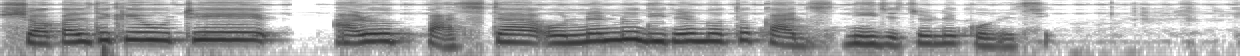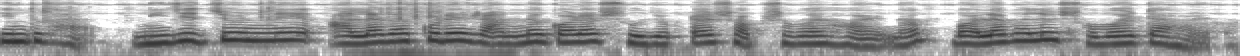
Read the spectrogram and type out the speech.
সকাল থেকে উঠে আরও পাঁচটা, অন্যান্য দিনের মতো কাজ নিজের জন্যে করেছি। কিন্তু হ্যাঁ নিজের জন্যে আলাদা করে রান্না করার সুযোগটা সবসময় হয় না, বলা ভালো সময়টা হয় না।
